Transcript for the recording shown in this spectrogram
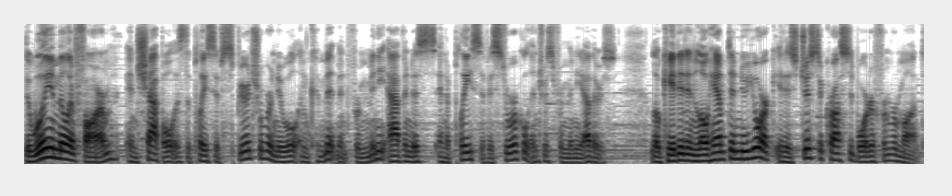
The William Miller Farm and Chapel is the place of spiritual renewal and commitment for many Adventists and a place of historical interest for many others. Located in Low Hampton, New York, it is just across the border from Vermont.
